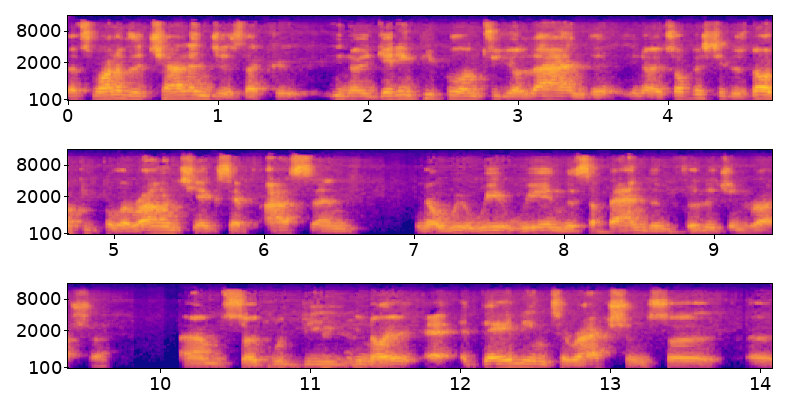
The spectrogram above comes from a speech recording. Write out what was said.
That's one of the challenges, like you know, getting people onto your land. You know, it's obviously there's no people around here except us, and you know, we we we're in this abandoned village in Russia. Um, so it would be, you know, a, a daily interaction. So uh,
